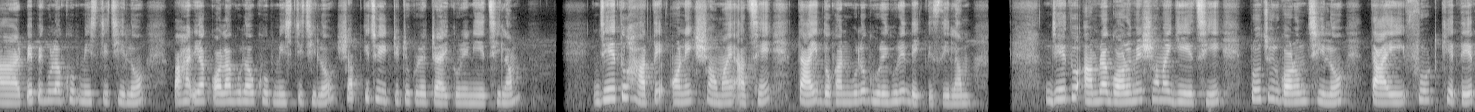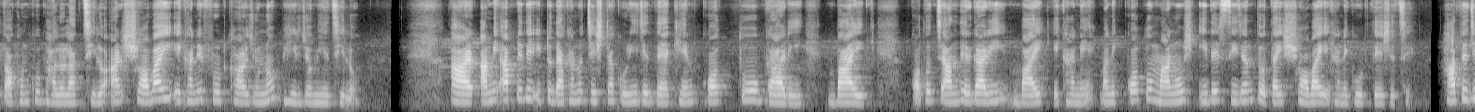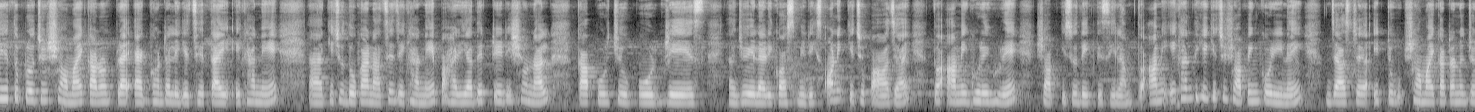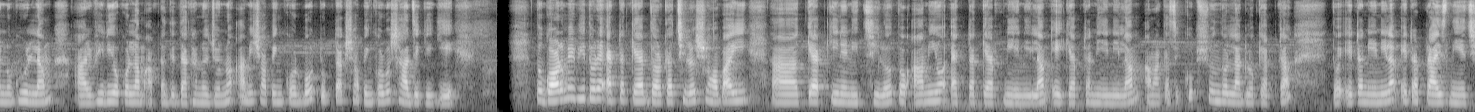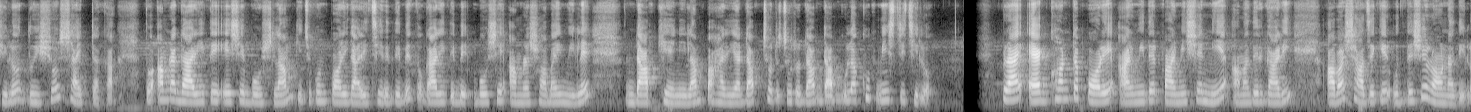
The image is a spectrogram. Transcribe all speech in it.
আর পেঁপেগুলো খুব মিষ্টি ছিল। পাহাড়িয়া কলাগুলোও খুব মিষ্টি ছিল। সব কিছু একটু একটু করে ট্রাই করে নিয়েছিলাম। যেহেতু হাতে অনেক সময় আছে, তাই দোকানগুলো ঘুরে ঘুরে দেখতেছিলাম। যেহেতু আমরা গরমের সময় গিয়েছি, প্রচুর গরম ছিল, তাই ফ্রুট খেতে তখন খুব ভালো লাগছিল আর সবাই এখানে ফ্রুট খাওয়ার জন্য ভিড় জমিয়েছিল। আর আমি আপনাদের একটু দেখানোর চেষ্টা করি যে দেখেন কত গাড়ি বাইক কত চাঁদের গাড়ি, বাইক এখানে। মানে কত মানুষ ঈদের সিজন তো, তাই সবাই এখানে ঘুরতে এসেছে। হাতে যেহেতু প্রচুর সময়, কারণ প্রায় এক ঘণ্টা লেগেছে, তাই এখানে কিছু দোকান আছে যেখানে পাহাড়িয়াদের ট্রেডিশনাল কাপড়, চোপড়, ড্রেস, জুয়েলারি, কসমেটিক্স অনেক কিছু পাওয়া যায়। তো আমি ঘুরে ঘুরে সব কিছু দেখতেছিলাম। তো আমি এখান থেকে কিছু শপিং করি নাই জাস্ট একটু সময় কাটানোর জন্য ঘুরলাম আর ভিডিও করলাম আপনাদের দেখানোর জন্য। আমি শপিং করব, টুকটাক শপিং করব সাজেকে গিয়ে। তো গরমের ভিতরে একটা ক্যাব দরকার ছিল, সবাই ক্যাব কিনে নিচ্ছিল। তো আমিও একটা ক্যাব নিয়ে নিলাম, এই ক্যাবটা নিয়ে নিলাম। আমার কাছে খুব সুন্দর লাগল ক্যাবটা তো এটা নিয়ে নিলাম, এটার প্রাইস নিয়েছিল দুইশো ষাট টাকা। তো আমরা গাড়িতে এসে বসলাম, কিছুক্ষণ পরই গাড়ি ছেড়ে দেবে। তো গাড়িতে বসে আমরা সবাই মিলে ডাব খেয়ে নিলাম, পাহাড়িয়া ডাব, ছোট ছোট ডাব। ডাবগুলো খুব মিষ্টি ছিল। প্রায় এক ঘণ্টা পরে আর্মিদের পারমিশন নিয়ে আমাদের গাড়ি আবার সাজেকের উদ্দেশ্যে রওনা দিল।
